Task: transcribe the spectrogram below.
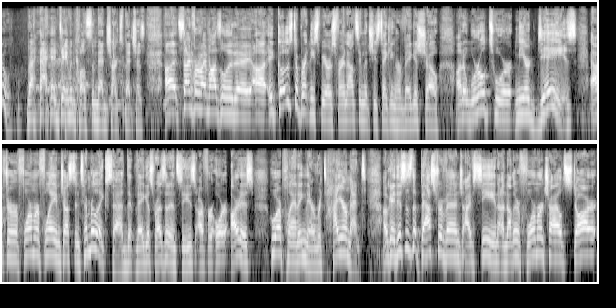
Ooh. Right. Daymond calls the men sharks bitches. Uh, it's time for my mazel of the day. Uh, it goes to Britney Spears for announcing that she's taking her Vegas show on a world tour mere days after her former flame, Justin Timberlake, said that Vegas residencies are for or artists who are planning their retirement. Okay, this is the best revenge I've seen another former child star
